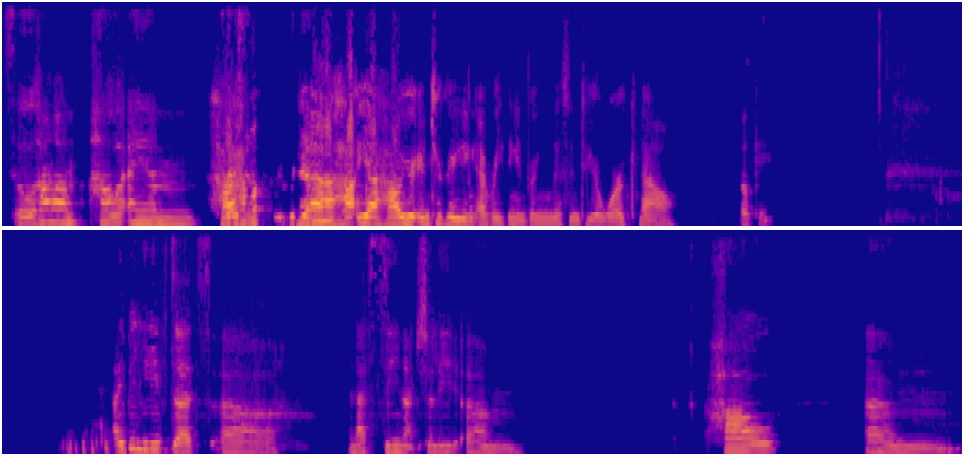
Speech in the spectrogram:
So how I'm, how I am how, how yeah how, yeah how you're integrating everything and bringing this into your work now. Okay. I believe that, uh, and I've seen actually um, how um,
